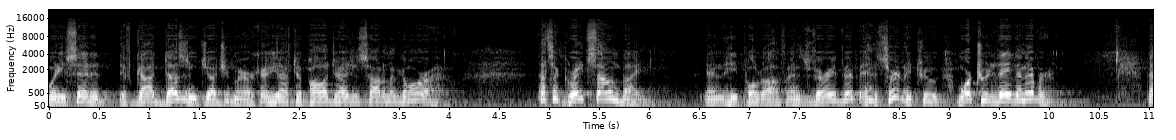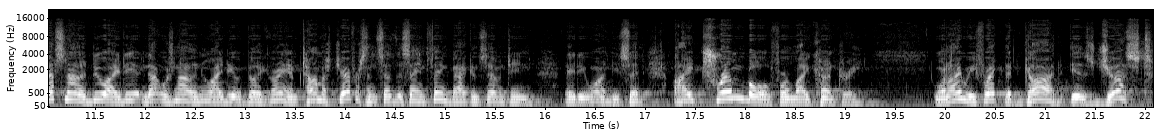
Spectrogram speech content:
when he said, if God doesn't judge America, you have to apologize to Sodom and Gomorrah. That's a great soundbite. And he pulled off, and it's very vivid, and it's certainly true, more true today than ever. That's not a new idea. That was not a new idea with Billy Graham. Thomas Jefferson said the same thing back in 1781. He said, I tremble for my country when I reflect that God is just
